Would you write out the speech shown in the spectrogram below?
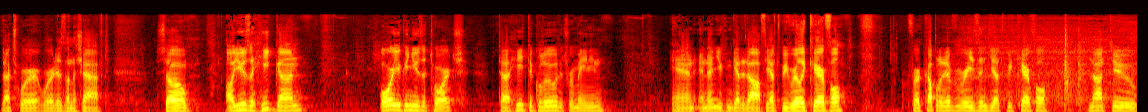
that's where, where it is on the shaft. So I'll use a heat gun, or you can use a torch to heat the glue that's remaining, and, and then you can get it off. You have to be really careful for a couple of different reasons. You have to be careful not to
